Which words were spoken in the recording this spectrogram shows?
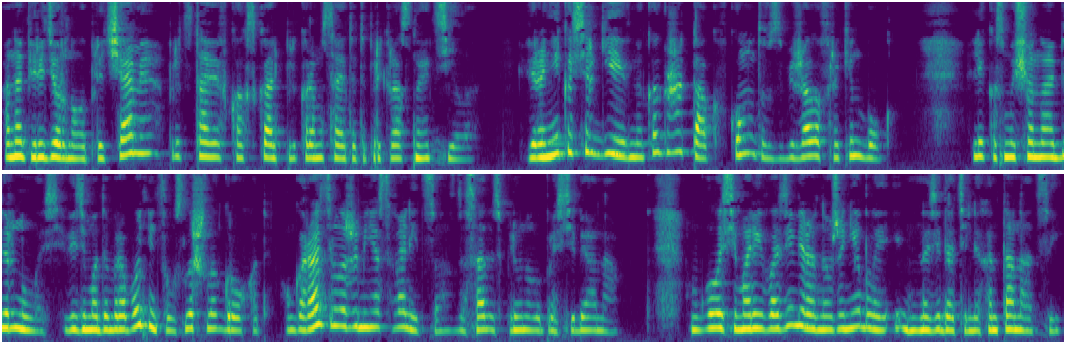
Она передернула плечами, представив, как скальпель кромсает это прекрасное тело. «Вероника Сергеевна, как же так?» В комнату забежала Фрэкенбок. Лика смущенно обернулась. Видимо, домработница услышала грохот. «Угораздило же меня свалиться!» — с досадой сплюнула про себя она. В голосе Марии Владимировны уже не было назидательных интонаций.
